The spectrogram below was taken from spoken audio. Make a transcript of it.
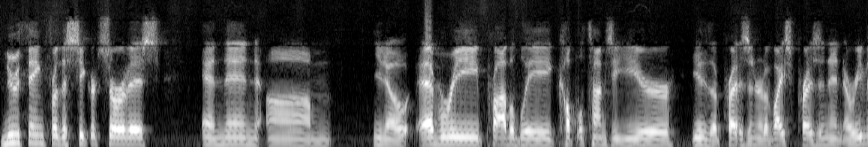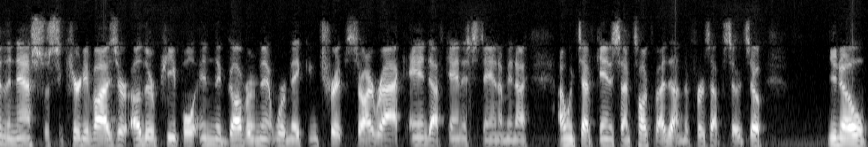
new thing for the Secret Service, and then um, you know every probably couple times a year, either the president or the vice president, or even the national security advisor, other people in the government were making trips to Iraq and Afghanistan. I mean, I I went to Afghanistan. I talked about that in the first episode. So, you know,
